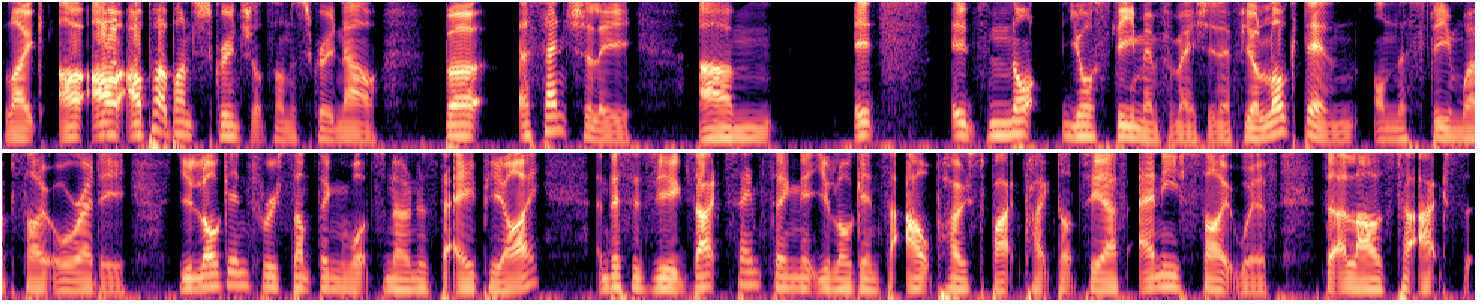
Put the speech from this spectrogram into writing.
Like, I'll I'll, I'll put a bunch of screenshots on the screen now, but essentially, um, it's it's not your Steam information. If you're logged in on the Steam website already, you log in through something what's known as the API, and this is the exact same thing that you log into Outpost Backpack.tf, any site with that allows to access,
